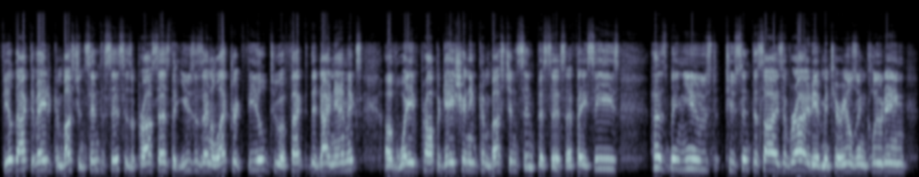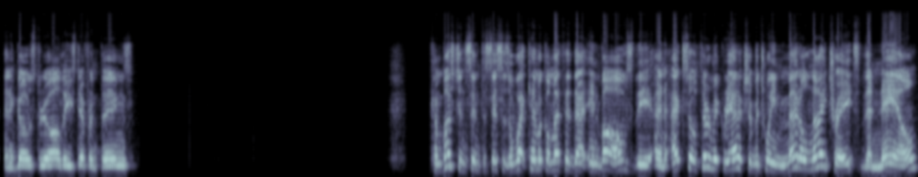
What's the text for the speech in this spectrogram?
Field activated combustion synthesis is a process that uses an electric field to affect the dynamics of wave propagation in combustion synthesis. FACs has been used to synthesize a variety of materials, including, and it goes through all these different things. Combustion synthesis is a wet chemical method that involves the an exothermic reaction between metal nitrates, the nail,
